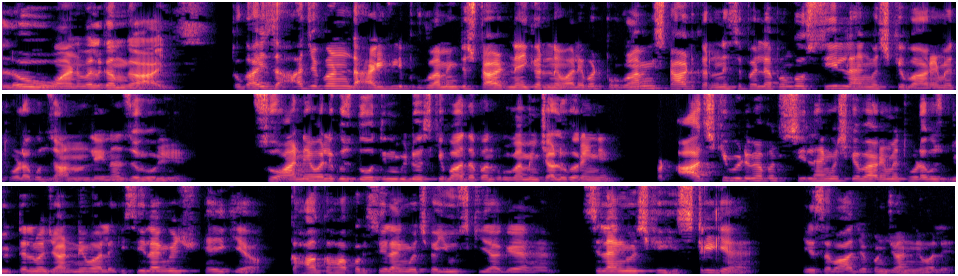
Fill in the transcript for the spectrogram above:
हेलो एंड वेलकम गाइस तो गाइस आज अपन डायरेक्टली प्रोग्रामिंग तो स्टार्ट नहीं करने वाले बट प्रोग्रामिंग स्टार्ट करने से पहले अपन को सी लैंग्वेज के बारे में थोड़ा कुछ जान लेना ज़रूरी है। सो so, आने वाले कुछ दो तीन वीडियोस के बाद अपन प्रोग्रामिंग चालू करेंगे। बट आज की वीडियो में अपन सी लैंग्वेज के बारे में थोड़ा कुछ डिटेल में जानने वाले कि सी लैंग्वेज है क्या? कहाँ कहाँ पर सी लैंग्वेज का यूज़ किया गया है? सी लैंग्वेज की हिस्ट्री क्या है? ये सब आज अपन जानने वाले हैं।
